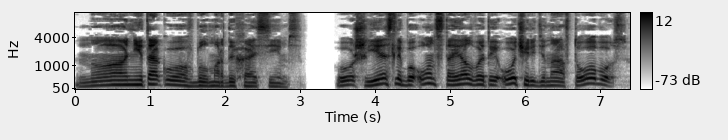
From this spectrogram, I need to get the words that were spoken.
Но не таков был Мордыхай Симс. Уж если бы он стоял в этой очереди на автобус,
